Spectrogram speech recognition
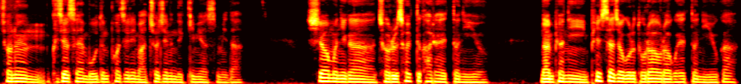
저는 그제서야 모든 퍼즐이 맞춰지는 느낌이었습니다. 시어머니가 저를 설득하려 했던 이유, 남편이 필사적으로 돌아오라고 했던 이유가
